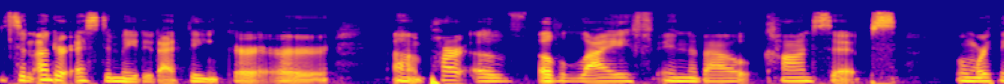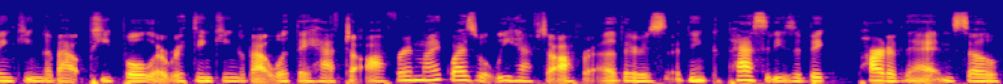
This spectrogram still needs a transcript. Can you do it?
it's an underestimated i think or, or um, part of of life and about concepts when we're thinking about people or we're thinking about what they have to offer. And likewise what we have to offer others i think capacity is a big part of that. And so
